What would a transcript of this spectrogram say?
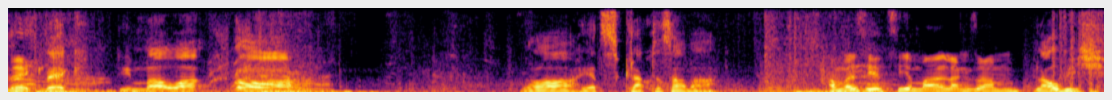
weg. Weg. Die Mauer. Oh. Oh, jetzt klappt es aber. Haben wir es jetzt hier mal langsam? Glaube ich.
